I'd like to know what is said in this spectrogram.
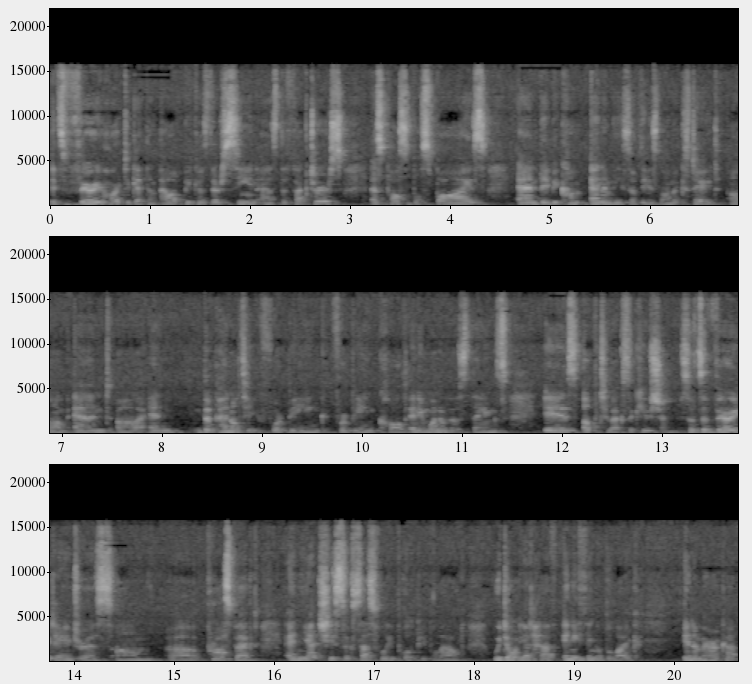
it's very hard to get them out because they're seen as defectors, as possible spies, and they become enemies of the Islamic State. Um, and uh, and the penalty for being for being called any one of those things is up to execution. So it's a very dangerous um, uh, prospect, and yet she successfully pulled people out. We don't yet have anything of the like in America.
